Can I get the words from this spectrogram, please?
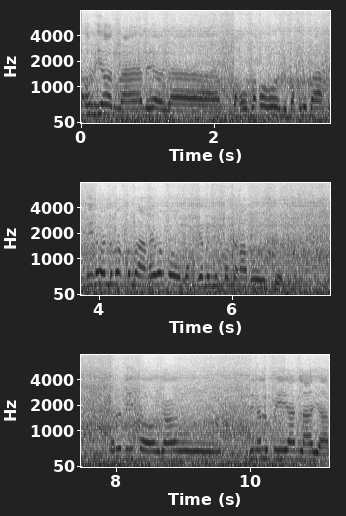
Sa Orion, ma, ano yun, ah, bako-bako, lubak-lubak. Hindi naman lubak-lubak. Ewan ko, ba't ganun yung pagkakabuhos ko. Pero dito, hanggang Dinalupian, Layak.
